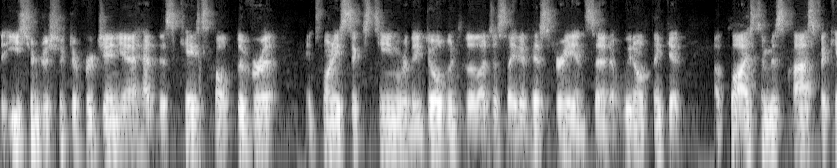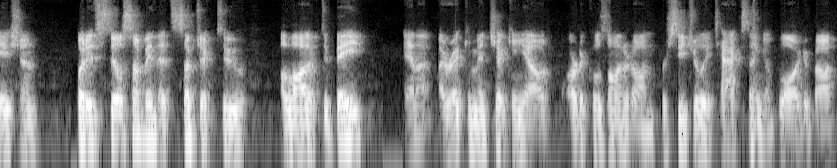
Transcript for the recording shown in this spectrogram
the Eastern District of Virginia had this case called Liverett in 2016 where they dove into the legislative history and said, we don't think it applies to misclassification. But it's still something that's subject to a lot of debate. And I, I recommend checking out articles on it on procedurally taxing, a blog about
